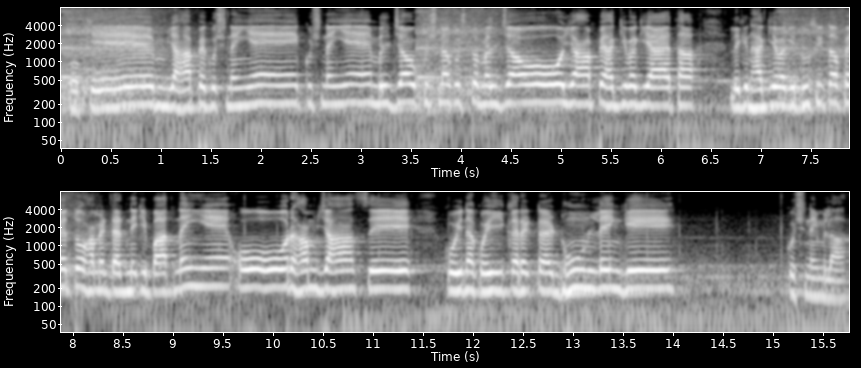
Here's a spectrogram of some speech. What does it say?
ओके यहाँ पे कुछ नहीं है कुछ नहीं है मिल जाओ कुछ ना कुछ तो मिल जाओ। यहाँ पे हगी वगी आया था लेकिन हगी वगी दूसरी तरफ़ है तो हमें डरने की बात नहीं है और हम यहाँ से कोई ना कोई करेक्टर ढूंढ लेंगे। कुछ नहीं मिला।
